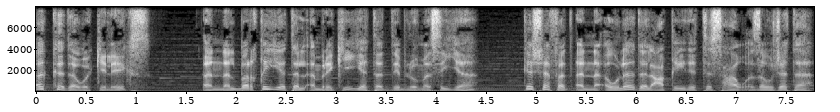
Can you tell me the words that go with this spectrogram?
أكد ويكيليكس أن البرقية الأمريكية الدبلوماسية كشفت أن أولاد العقيد التسعة وزوجته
